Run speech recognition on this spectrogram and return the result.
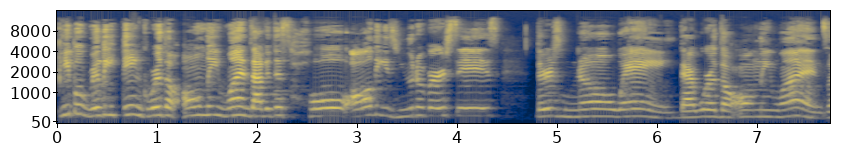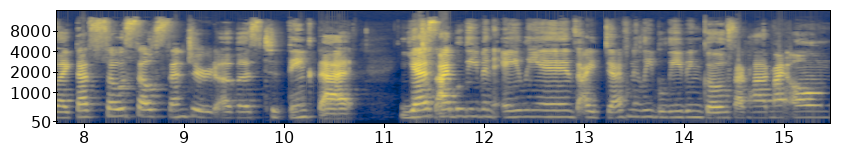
people really think we're the only ones out of this whole, all these universes. There's no way that we're the only ones. Like, that's so self centered of us to think that. Yes, I believe in aliens. I definitely believe in ghosts. I've had my own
